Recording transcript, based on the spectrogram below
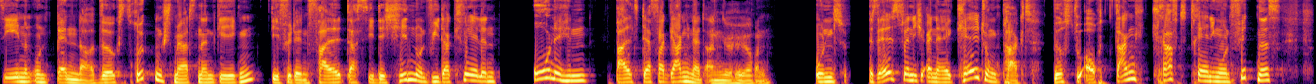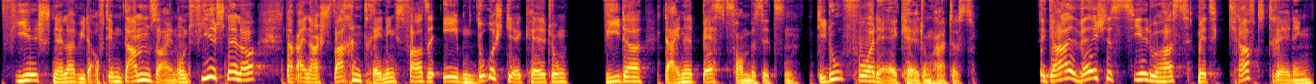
Sehnen und Bänder, wirkst Rückenschmerzen entgegen, die für den Fall, dass sie dich hin und wieder quälen, ohnehin bald der Vergangenheit angehören. Und selbst wenn dich eine Erkältung packt, wirst du auch dank Krafttraining und Fitness viel schneller wieder auf dem Damm sein und viel schneller nach einer schwachen Trainingsphase eben durch die Erkältung wieder deine Bestform besitzen, die du vor der Erkältung hattest. Egal welches Ziel du hast, mit Krafttraining,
